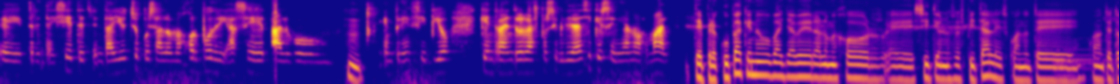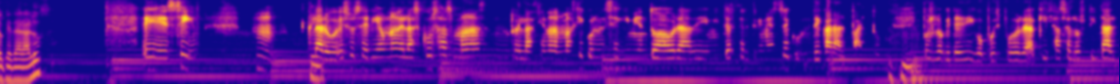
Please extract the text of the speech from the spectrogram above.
eh, 37, 38, pues a lo mejor podría ser algo hmm. en principio que entra dentro de las posibilidades y que sería normal. ¿Te preocupa que no vaya a haber a lo mejor eh, sitio en los hospitales cuando te, cuando te toque dar a luz? Eh, sí, Mm, claro, eso sería una de las cosas más relacionadas, más que con el seguimiento ahora de mi tercer trimestre, de cara al parto. Pues lo que te digo, pues por ah, quizás el hospital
